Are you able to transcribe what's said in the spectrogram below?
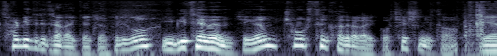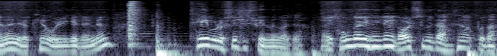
설비들이 들어가 있겠죠. 그리고 이 밑에는 지금 청수 탱크가 들어가 있고 70리터. 얘는 이렇게 올리게 되면 테이블을 쓰실 수 있는 거죠. 이 공간이 굉장히 넓습니다 생각보다.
